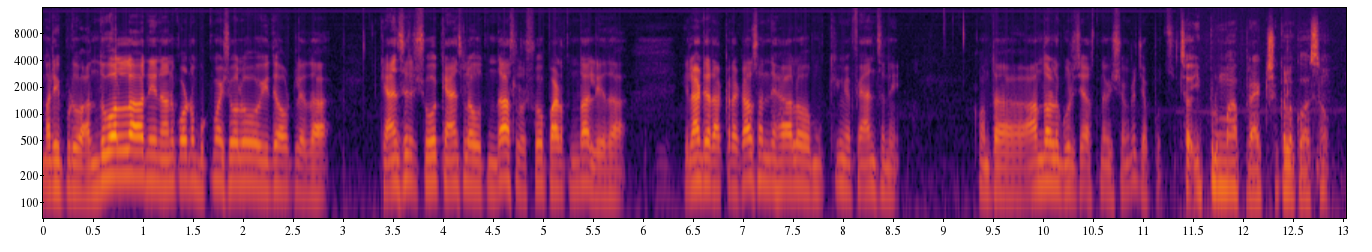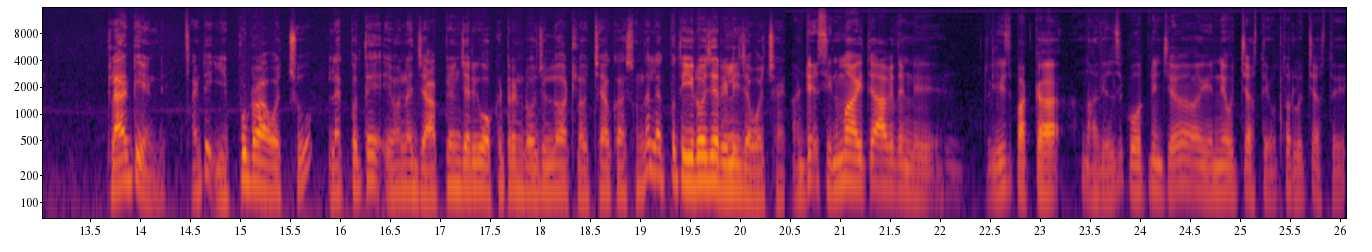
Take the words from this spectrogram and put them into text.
మరి ఇప్పుడు అందువల్ల నేను అనుకోవడం బుక్ మై షోలో ఇది అవ్వట్లేదా? క్యాన్సిల్ షో క్యాన్సిల్ అవుతుందా? అసలు షో పడుతుందా లేదా? ఇలాంటి రకరకాల సందేహాలు ముఖ్యంగా ఫ్యాన్స్ని కొంత ఆందోళన గురి చేస్తున్న విషయంగా చెప్పొచ్చు. సో ఇప్పుడు మా ప్రేక్షకుల కోసం క్లారిటీ అండి. అంటే ఎప్పుడు రావచ్చు? లేకపోతే ఏమైనా జాప్యం జరిగి ఒకటి రెండు రోజుల్లో అట్లా వచ్చే అవకాశం ఉందా? లేకపోతే ఈ రోజే రిలీజ్ అవ్వచ్చు? అంటే సినిమా అయితే ఆగదండి. రిలీజ్ పక్క. నాకు తెలిసి కోర్టు నుంచే ఎన్ని వచ్చేస్తాయి ఉత్తర్వులు వచ్చేస్తాయి.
